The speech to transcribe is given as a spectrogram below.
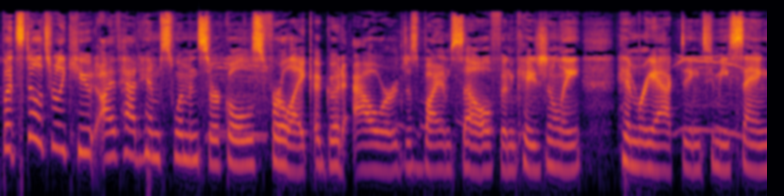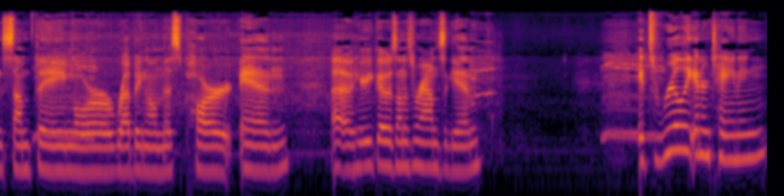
But still, it's really cute. I've had him swim in circles for like a good hour just by himself, and occasionally him reacting to me saying something or rubbing on this part. And uh, here he goes on his rounds again. It's really entertaining.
